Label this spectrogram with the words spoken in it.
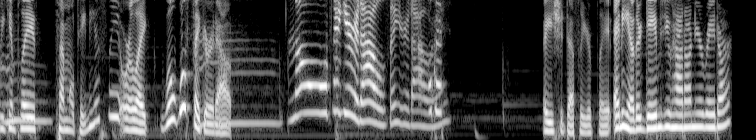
we can play it mm, simultaneously, or like we'll we'll figure it out. mm, No, we'll figure it out. We'll figure it out. Okay. Right? But you should definitely replay it. Any other games you had on your radar?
